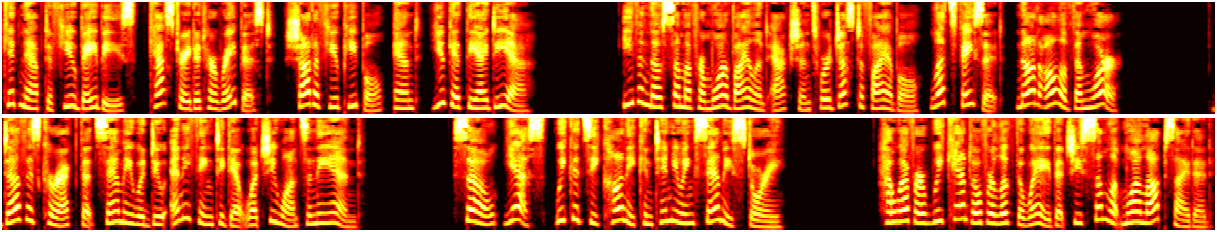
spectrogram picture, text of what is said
kidnapped a few babies, castrated her rapist, shot a few people, and, you get the idea. Even though some of her more violent actions were justifiable, let's face it, not all of them were. Dove is correct that Sami would do anything to get what she wants in the end. So, yes, we could see Connie continuing Sami's story. However, we can't overlook the way that she's somewhat more lopsided.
